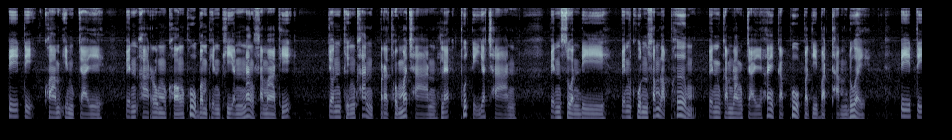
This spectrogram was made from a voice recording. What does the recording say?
ปีติความอิ่มใจ เป็นอารมณ์ของผู้บำเพ็ญเพียรนั่งสมาธิ จนถึงขั้นประถมฌานและทุติยฌานเป็นส่วนดี เป็นคุณสำหรับเพิ่มเป็นกำลังใจให้กับผู้ปฏิบัติธรรมด้วย ปีติ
